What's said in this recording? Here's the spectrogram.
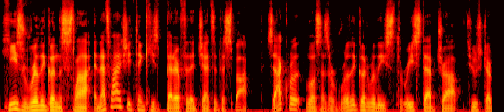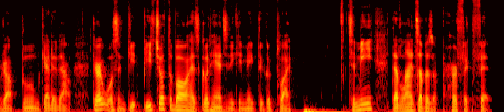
He's really good in the slot, and that's why I actually think he's better for the Jets at this spot. Zach Wilson has a really good release, three step drop, two step drop, boom, get it out. Garrett Wilson beats you with the ball, has good hands, and he can make the good play. To me, that lines up as a perfect fit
